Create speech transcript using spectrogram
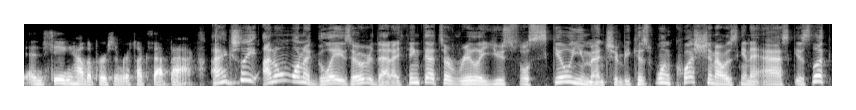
and seeing how the person reflects that back? I actually i don't want to glaze over that. I think that's a really useful skill you mentioned because one question i was going to ask is look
